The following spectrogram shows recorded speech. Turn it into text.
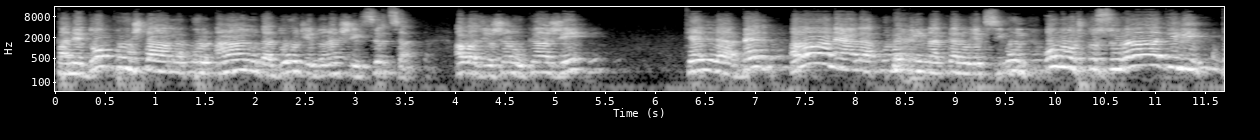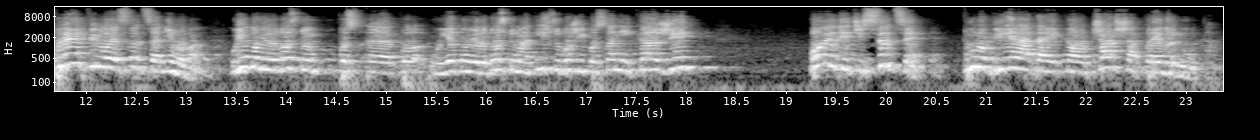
Pa ne dopuštamo Kur'anu da dođe do naših srca. Allah Đelšanu kaže Kella bel rane ala kulubima kanu jeksibun. Ono što su radili, pretilo je srca njihova. U jednom vjerodostojnom, e, u jednom vjerodostojnom hadisu Boži poslanik kaže poredeći srce puno grijeha da je kao čaša prevrnuta.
